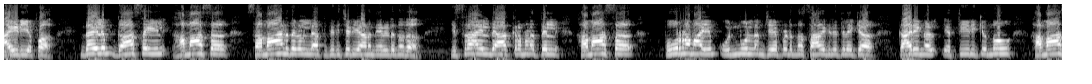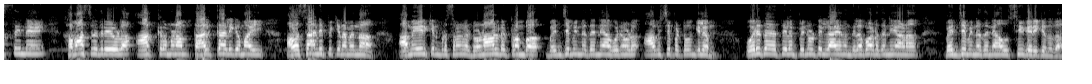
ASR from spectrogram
ഐ ഡി എഫ്. എന്തായാലും ഗാസയിൽ ഹമാസ് സമാനതകളില്ലാത്ത തിരിച്ചടിയാണ് നേരിടുന്നത്. ഇസ്രായേലിന്റെ ആക്രമണത്തിൽ ഹമാസ് പൂർണമായും ഉന്മൂലനം ചെയ്യപ്പെടുന്ന സാഹചര്യത്തിലേക്ക് കാര്യങ്ങൾ എത്തിയിരിക്കുന്നു. ഹമാസിനെ ഹമാസിനെതിരെയുള്ള ആക്രമണം താൽക്കാലികമായി അവസാനിപ്പിക്കണമെന്ന് American president Donald Trump Benjamin നെതന്യാഹുവിനോട് ആവശ്യപ്പെട്ടുവെങ്കിലും ഒരു തരത്തിലും പിന്നോട്ടില്ല എന്ന നിലപാട് തന്നെയാണ് ബെഞ്ചമിൻ നെതന്യാഹു സ്വീകരിക്കുന്നത്.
